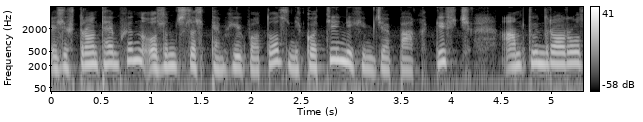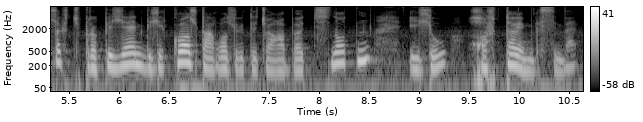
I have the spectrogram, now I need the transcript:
электрон тамхи нь уламжлалт тамхиг бодвол никотины хэмжээ бага гэвч ам түнэр оруулагч пропилен гликол дагуулгадж байгаа бодиснууд нь илүү хортой юм гэсэн байна.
